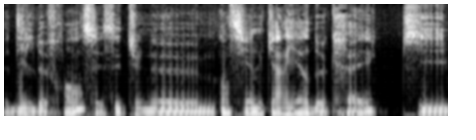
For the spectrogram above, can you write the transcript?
d'Île-de-France et c'est une ancienne carrière de craie qui,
